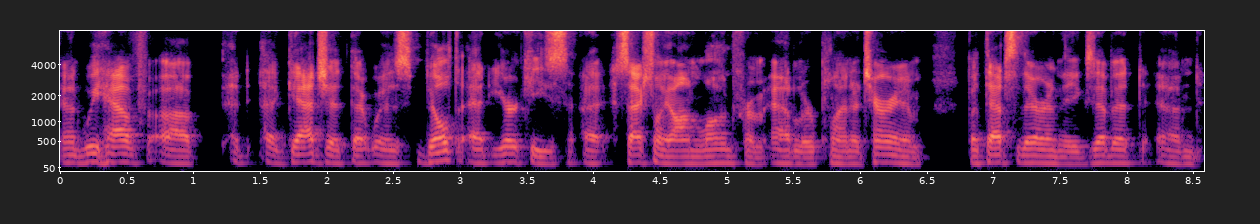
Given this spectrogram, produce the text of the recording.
And we have uh, a, a, gadget that was built at Yerkes. Uh, it's actually on loan from Adler Planetarium, but that's there in the exhibit. And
